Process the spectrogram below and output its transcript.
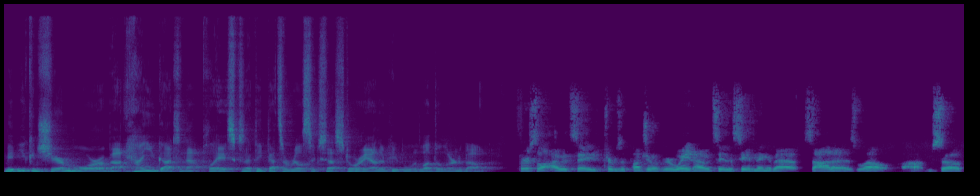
maybe you can share more about how you got to that place, because I think that's a real success story other people would love to learn about. First of all, I would say in terms of punching over your weight, I would say the same thing about SADA as well. Um, so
